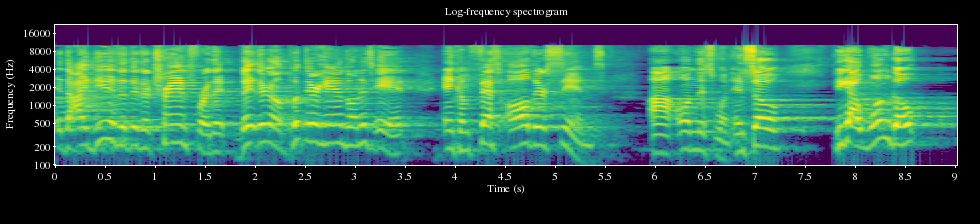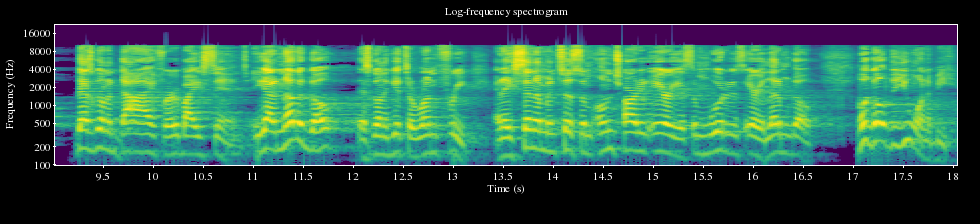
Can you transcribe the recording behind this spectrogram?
The idea is that there's a transfer that they, are going to put their hands on his head and confess all their sins uh, on this one. And so you got one goat that's going to die for everybody's sins. You got another goat that's going to get to run free. And they send them into some uncharted area, some wilderness area. Let them go. What goat do you want to be?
